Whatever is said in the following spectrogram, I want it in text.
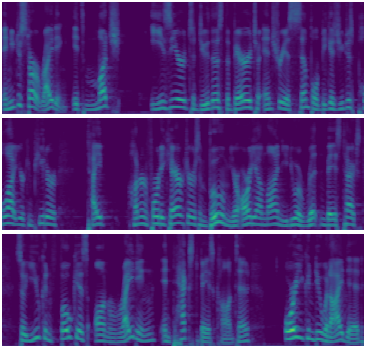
and you just start writing. It's much easier to do this. The barrier to entry is simple because you just pull out your computer, type 140 characters, and boom, you're already online. You do a written based text. So you can focus on writing and text based content, or you can do what I did,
